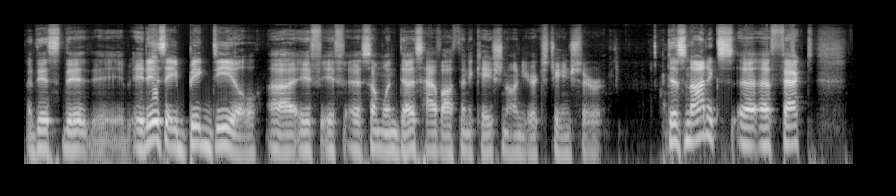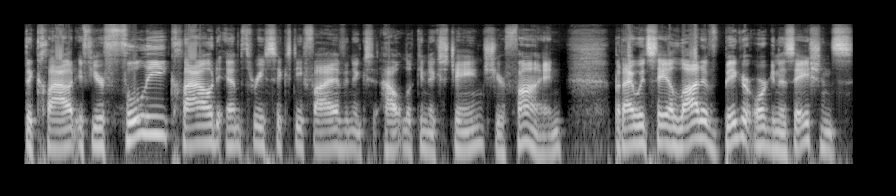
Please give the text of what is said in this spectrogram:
this the, it is a big deal uh, if if uh, someone does have authentication on your Exchange server does not ex- uh, affect the cloud. If you're fully cloud M365 and ex- Outlook and Exchange, you're fine. But I would say a lot of bigger organizations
